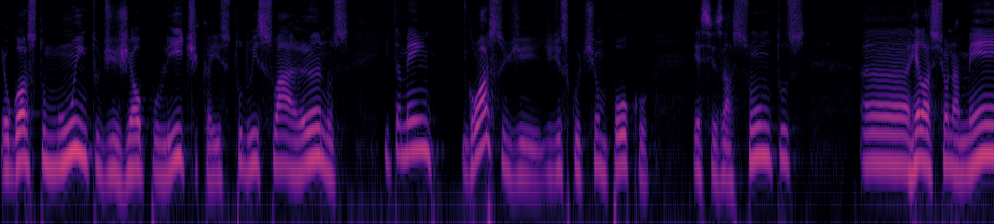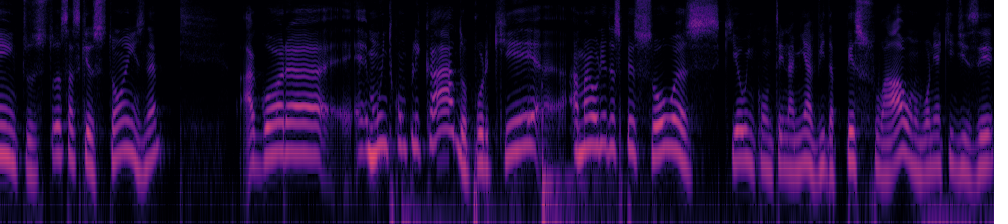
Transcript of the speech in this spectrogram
eu gosto muito de geopolítica e estudo isso há anos e também gosto de, de discutir um pouco esses assuntos, uh, relacionamentos, todas essas questões, né? Agora, é muito complicado, porque a maioria das pessoas que eu encontrei na minha vida pessoal, não vou nem aqui dizer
